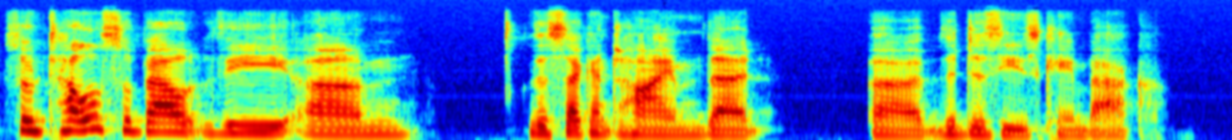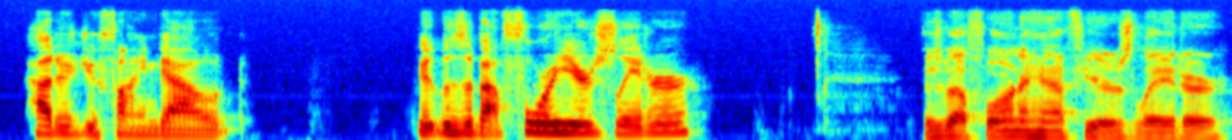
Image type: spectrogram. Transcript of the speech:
So tell us about the um, the second time that uh, the disease came back. How did you find out? It was about four years later. It was about four and a half years later.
